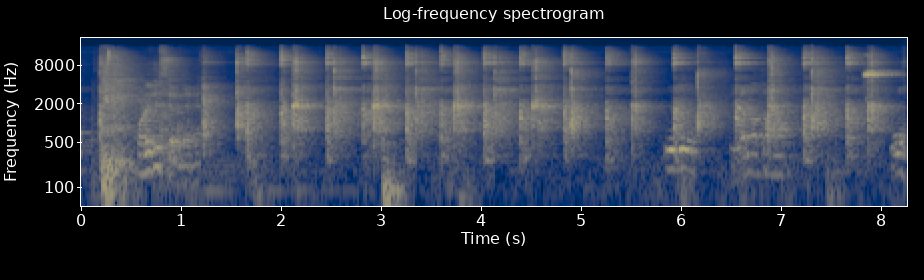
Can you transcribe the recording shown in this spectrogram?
おこれですよね。おお柳浜おお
